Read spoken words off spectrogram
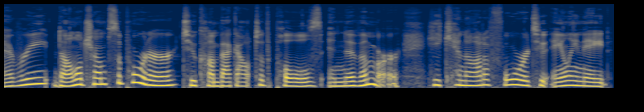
every Donald Trump supporter to come back out to the polls in November. He cannot afford to alienate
